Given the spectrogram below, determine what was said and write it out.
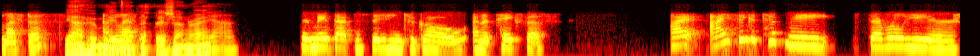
left us, Yeah. Who made that Unless- decision, right? Yeah. who made that decision to go, and it takes us. I I think it took me several years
